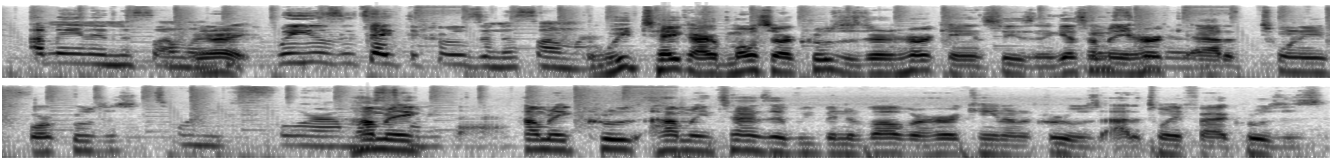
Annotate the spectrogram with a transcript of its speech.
I mean, in the summer. Right. We usually take the cruise in the summer. We take our most of our cruises during hurricane season. Guess how Yes, many we hurricane out of 24 cruises? 24, How many- 25. How many cruise? How many times have we been involved with a hurricane on a cruise out of 25 cruises?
